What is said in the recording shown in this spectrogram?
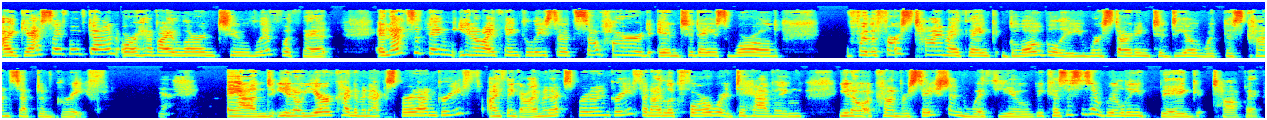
I guess I've moved on, or have I learned to live with it? And that's the thing, you know, I think, Lisa, it's so hard in today's world. For the first time, I think globally, we're starting to deal with this concept of grief. Yes and you know you're kind of an expert on grief. I think i'm an expert on grief and i look forward to having you know a conversation with you because this is a really big topic.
